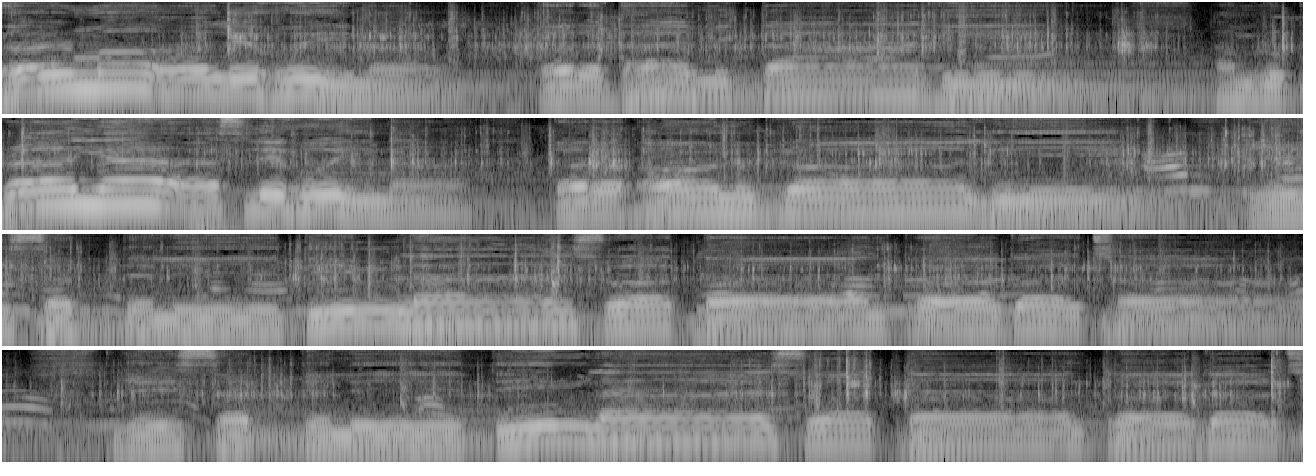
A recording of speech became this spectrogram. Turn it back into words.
धर्मले होइन तर धार्मिकताले हाम्रो प्रयासले होइन तर अनुग्रहले। यही सत्यले तिमीलाई स्वतन्त्र गर्छ। यही सत्यले तिमीलाई स्वतन्त्र गर्छ।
